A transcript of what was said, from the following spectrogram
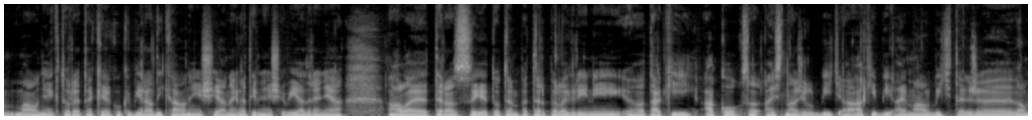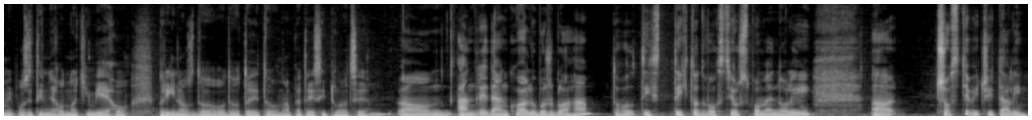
mal niektoré také ako keby radikálnejšie a negatívnejšie vyjadrenia, ale teraz je to ten Peter Pellegrini eh, taký, ako sa aj snažil byť a aký by aj mal byť, takže veľmi pozitívne hodnotím jeho prínos do, do tejto napätej situácie. Andrej Danko a Luboš Blaha, toho, tých, týchto dvoch ste už spomenuli. Uh, čo ste vyčítali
